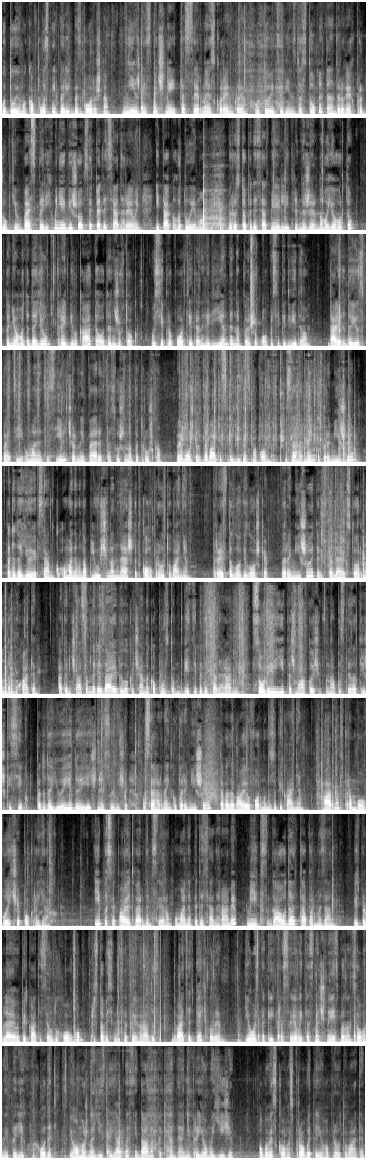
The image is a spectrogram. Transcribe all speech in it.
Готуємо капустний пиріг без борошна. Ніжний, смачний та сирною скоринкою. Готується він з доступних та недорогих продуктів. Весь пиріг мені обійшовся 50 гривень. І так готуємо. Беру 150 мл нежирного йогурту. До нього додаю 3 білка та 1 жовток. Усі пропорції та інгредієнти напишу в описі під відео. Далі додаю спеції. У мене це сіль, чорний перець та сушена петрушка. Ви можете додавати свої за смаком. Все гарненько перемішую та додаю вівсянку. У мене вона плющена, не швидкого приготування. 3 столові ложки. Перемішую та відставляю в сторону набухати. А тим часом нарізаю білокачану капусту 250 грамів, солю її та жмакаю, щоб вона пустила трішки сік, та додаю її до яєчної суміші. Усе гарненько перемішую та виливаю у форму до запікання, гарно втрамбовуючи по краях. І посипаю твердим сиром. У мене 50 грамів, мікс гауда та пармезан. Відправляю випікатися у духовку при 180 градусах 25 хвилин. І ось такий красивий та смачний збалансований пиріг виходить. Його можна їсти як на сніданок, так і на денні прийоми їжі. Обов'язково спробуйте його приготувати.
